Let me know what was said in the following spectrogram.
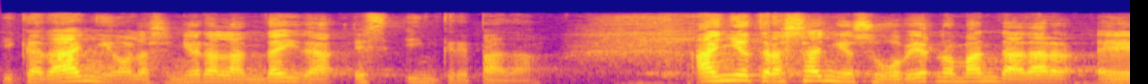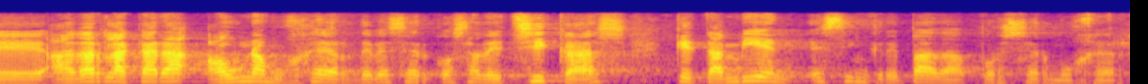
y cada año la señora Landaida es increpada. Año tras año su gobierno manda a dar, eh, a dar la cara a una mujer, debe ser cosa de chicas, que también es increpada por ser mujer.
